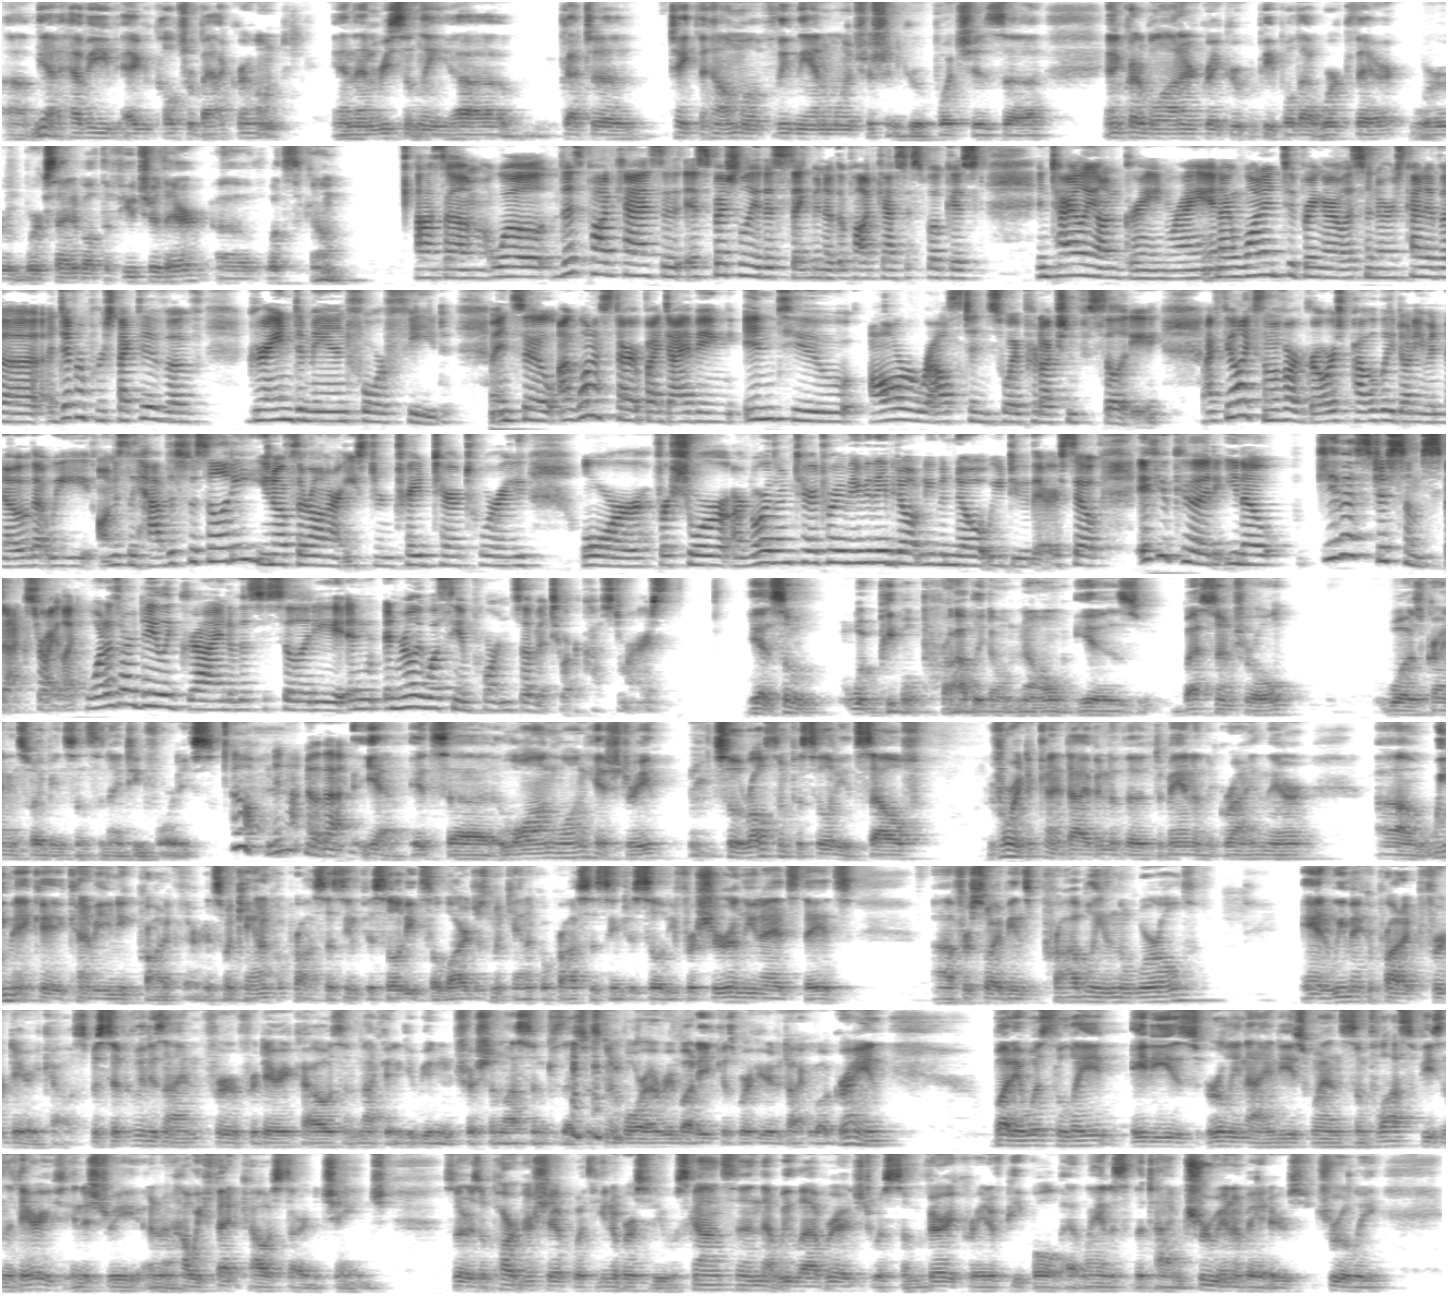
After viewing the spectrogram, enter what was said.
um, yeah, heavy agriculture background. And then recently uh, got to take the helm of leading the animal nutrition group, which is uh, an incredible honor, great group of people that work there. We're, we're excited about the future there of what's to come. Awesome. Well, this podcast, especially this segment of the podcast, is focused entirely on grain, right? And I wanted to bring our listeners kind of a, a different perspective of grain demand for feed. And so I want to start by diving into our Ralston soy production facility. I feel like some of our growers probably don't even know that we honestly have this facility. You know, if they're on our Eastern trade territory or for sure our Northern territory, maybe they don't even know what we do there. So if you could, you know, give us just some specs, right? Like what is our daily grind of this facility and, and really what's the importance of it to our customers? Yeah, so what people probably don't know is West Central was grinding soybeans since the 1940s. Oh, I did not know that. Yeah, it's a long, long history. So the Ralston facility itself, before we kind of dive into the demand and the grind there, um, we make a kind of a unique product there. It's a mechanical processing facility. It's the largest mechanical processing facility for sure in the United States uh, for soybeans, probably in the world. And we make a product for dairy cows, specifically designed for, for dairy cows. I'm not going to give you a nutrition lesson because that's just going to bore everybody because we're here to talk about grain. But it was the late 80s, early 90s when some philosophies in the dairy industry and how we fed cows started to change. So there was a partnership with University of Wisconsin that we leveraged with some very creative people at Landus at the time, true innovators, truly.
